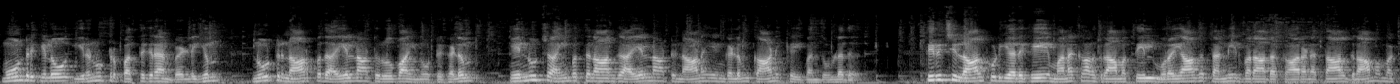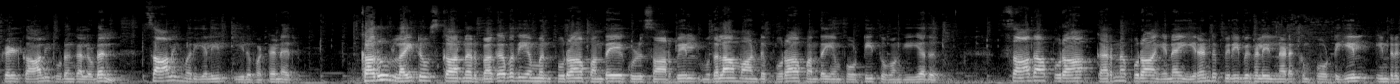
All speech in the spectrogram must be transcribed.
மூன்று கிலோ இருநூற்று பத்து கிராம் வெள்ளியும் நூற்று நாற்பது அயல்நாட்டு ரூபாய் நோட்டுகளும் எண்ணூற்று ஐம்பத்து நான்கு அயல்நாட்டு நாணயங்களும் காணிக்கை வந்துள்ளது. திருச்சி லால்குடி அருகே மணக்கால் கிராமத்தில் முறையாக தண்ணீர் வராத காரணத்தால் கிராம மக்கள் காலி குடங்களுடன் சாலை மறியலில் ஈடுபட்டனர். Karur light house corner Bhagavathi Amman புறா பந்தய குழு சார்பில் முதலாம் ஆண்டு புறா பந்தயம் போட்டி துவங்கியது. சாதா புறா கர்ணபுரா என இரண்டு பிரிவுகளில் நடக்கும் போட்டியில் இன்று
